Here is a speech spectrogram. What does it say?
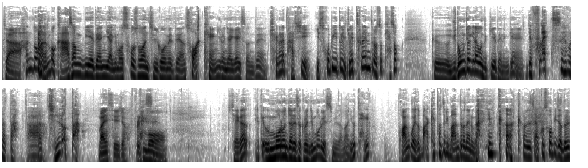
자, 한동안은 뭐 가성비에 대한 이야기, 뭐 소소한 즐거움에 대한 소확행 이런 이야기가 있었는데 최근에 다시 이 소비도 일종의 트렌드로서 계속 그 유동적이라고 느끼게 되는 게 이제 flex 해버렸다. 그러니까 아, 질렀다. 많이 쓰이죠. flex. 뭐 제가 이렇게 음모론자라서 그런지 모르겠습니다만 이거 되게 광고에서 마케터들이 만들어내는 거 아닙니까? 그러면서 자꾸 소비자들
